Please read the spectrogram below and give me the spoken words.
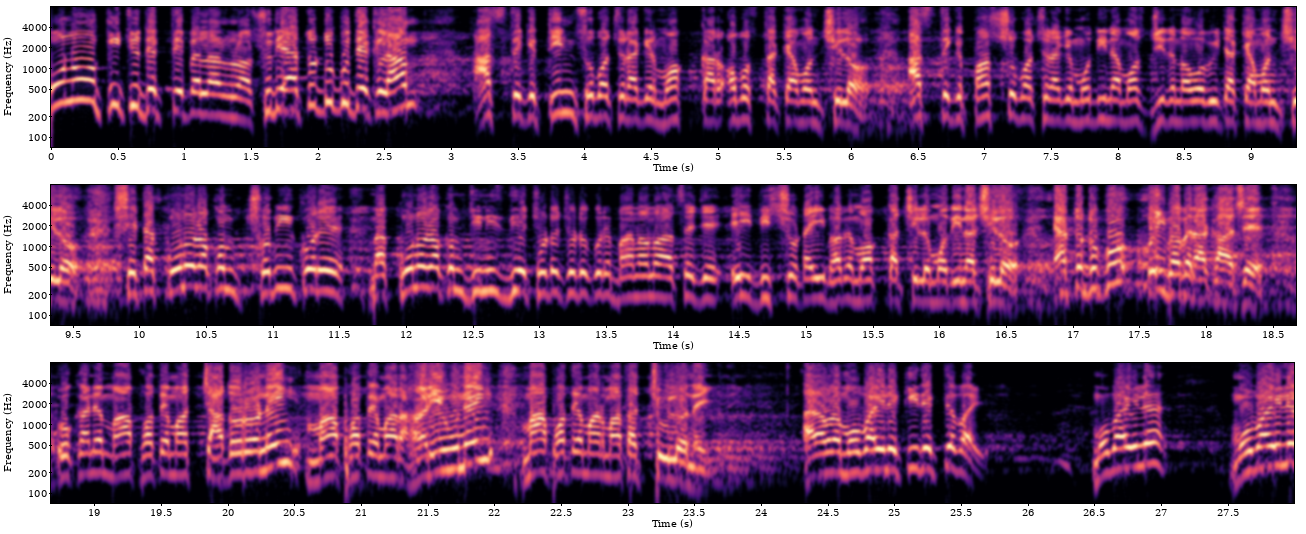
কোনো কিছু দেখতে পেলাম না। শুধু এতটুকু দেখলাম আজ থেকে তিনশো বছর আগের মক্কার অবস্থা কেমন ছিল? আজ থেকে পাঁচশো বছর আগে মদিনা মসজিদে নববীটা কেমন ছিল? সেটা কোনো রকম ছবি করে বা কোনো রকম জিনিস দিয়ে ছোট ছোট করে বানানো আছে যে এই দৃশ্যটা এইভাবে মক্কা ছিল, মদিনা ছিল। এতটুকু ওইভাবে রাখা আছে। ওখানে মা ফতেমার চাদরও নেই, মা ফতেমার হাঁড়িও নেই, মা ফতেমার মাথার চুলও নেই। আর আমরা মোবাইলে কি দেখতে পাই? মোবাইলে মোবাইলে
